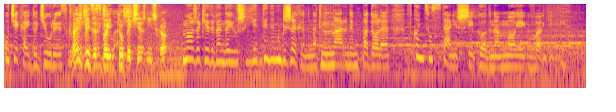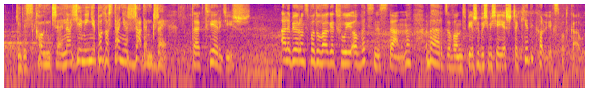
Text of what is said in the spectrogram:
Uciekaj do dziury, z której Weź się wyjdź ze swojej zrodziłaś. dupy, księżniczko. Może kiedy będę już jedynym grzechem na tym marnym padole, w końcu staniesz się godna mojej uwagi. Kiedy skończę, na ziemi nie pozostanie żaden grzech. Tak twierdzisz. Ale biorąc pod uwagę twój obecny stan, bardzo wątpię, żebyśmy się jeszcze kiedykolwiek spotkały.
